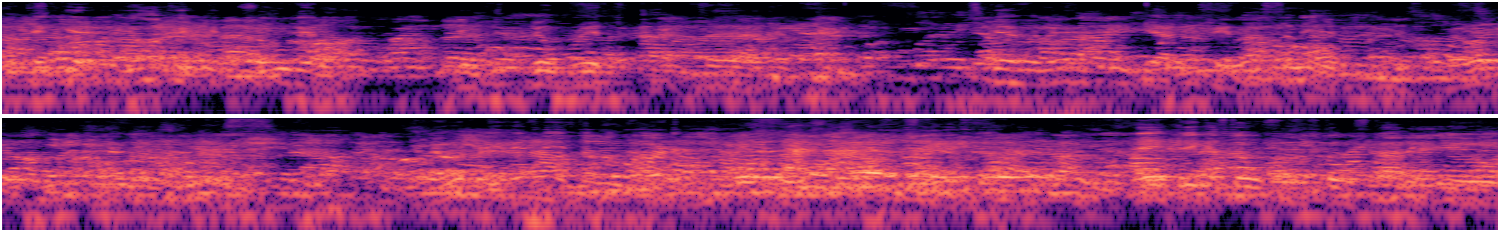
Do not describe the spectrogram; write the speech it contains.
Jag tycker, jag tycker personligen att det är lite roligt att eh, eh, ska väl gärna finnas en. Det har blivit lite normalt. Jag är inte lika stor som storstark i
